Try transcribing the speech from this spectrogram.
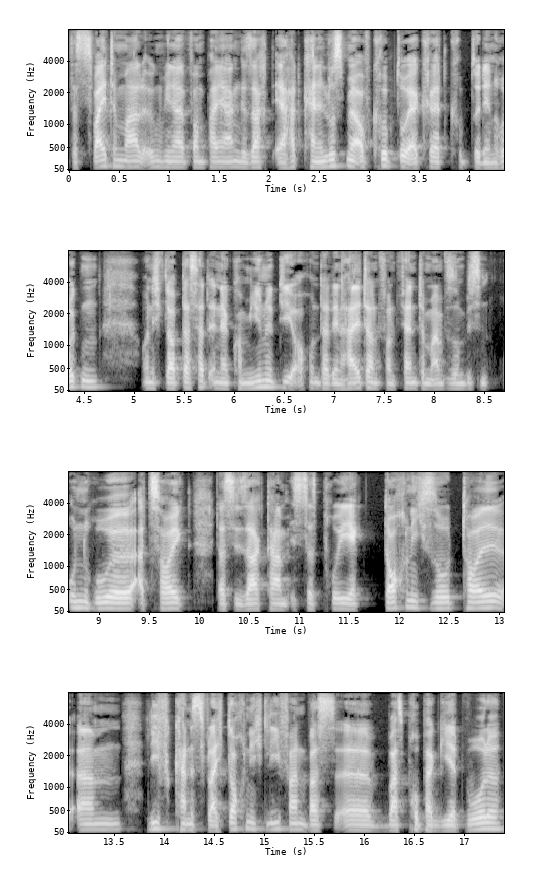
das zweite Mal irgendwie innerhalb von ein paar Jahren gesagt, er hat keine Lust mehr auf Krypto, er kehrt Krypto den Rücken. Und ich glaube, das hat in der Community auch unter den Haltern von Phantom einfach so ein bisschen Unruhe erzeugt, dass sie gesagt haben, ist das Projekt doch nicht so toll, ähm, lief, kann es vielleicht doch nicht liefern, was, äh, was propagiert wurde.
